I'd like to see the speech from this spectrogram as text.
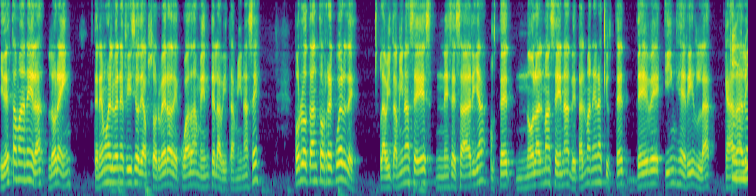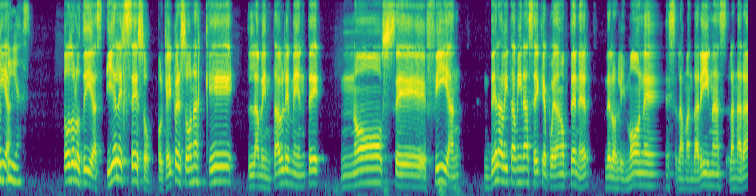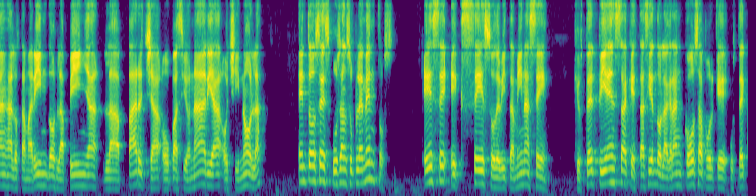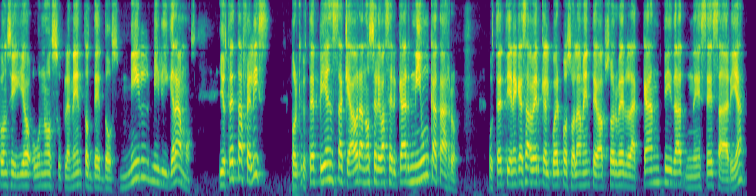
Y de esta manera, Lorraine, tenemos el beneficio de absorber adecuadamente la vitamina C. Por lo tanto, recuerde, la vitamina C es necesaria, usted no la almacena de tal manera que usted debe ingerirla cada Todos día. Los días. Todos los días. Y el exceso, porque hay personas que lamentablemente no se fían de la vitamina C que puedan obtener de los limones, las mandarinas, las naranjas, los tamarindos, la piña, la parcha o pasionaria o chinola. Entonces usan suplementos. Ese exceso de vitamina C que usted piensa que está haciendo la gran cosa porque usted consiguió unos suplementos de 2.000 miligramos y usted está feliz porque usted piensa que ahora no se le va a acercar ni un catarro. Usted tiene que saber que el cuerpo solamente va a absorber la cantidad necesaria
